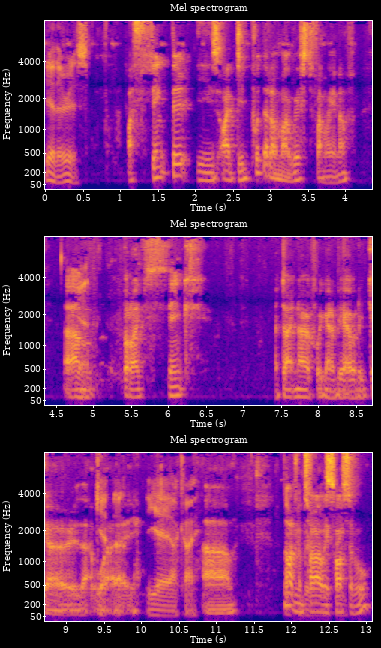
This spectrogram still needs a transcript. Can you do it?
Yeah, there is. I think there is. I did put that on my list, funnily enough, um, but I think I don't know if we're going to be able to go that Get that. way. Yeah. Okay. Um, not entirely possible,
